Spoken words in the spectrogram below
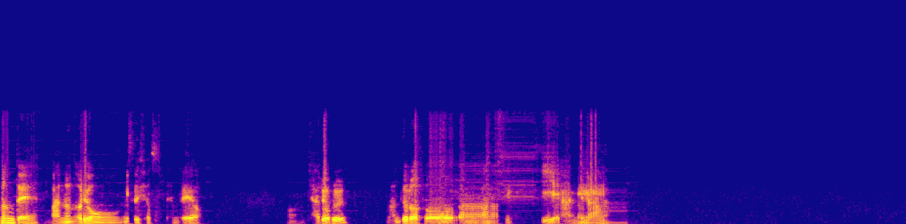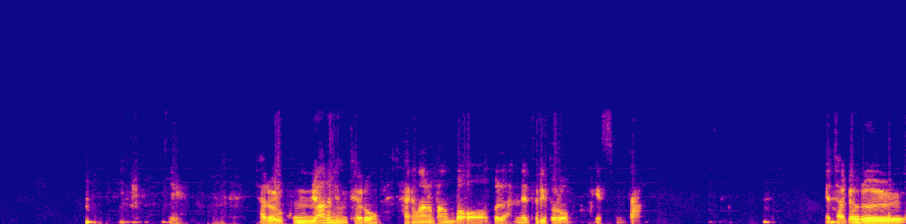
만드는데 많은 어려움이 있으셨을 텐데요. 어, 자료를 만들어서 하시기 아니라 예, 자료를 공유하는 형태로 사용하는 방법을 안내 드리도록 하겠습니다. 예, 자료를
